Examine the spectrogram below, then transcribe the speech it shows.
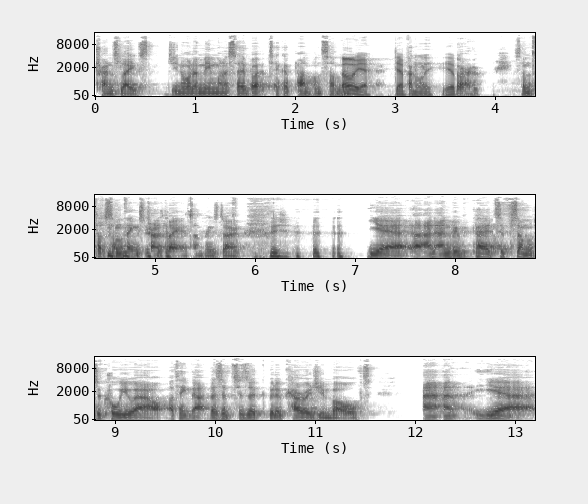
translates. Do you know what I mean when I say about take a punt on something? Oh yeah, definitely. Okay. Yep. Some some things translate and some things don't. yeah, and, and be prepared to, for someone to call you out. I think that there's a, there's a bit of courage involved. And, and yeah,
